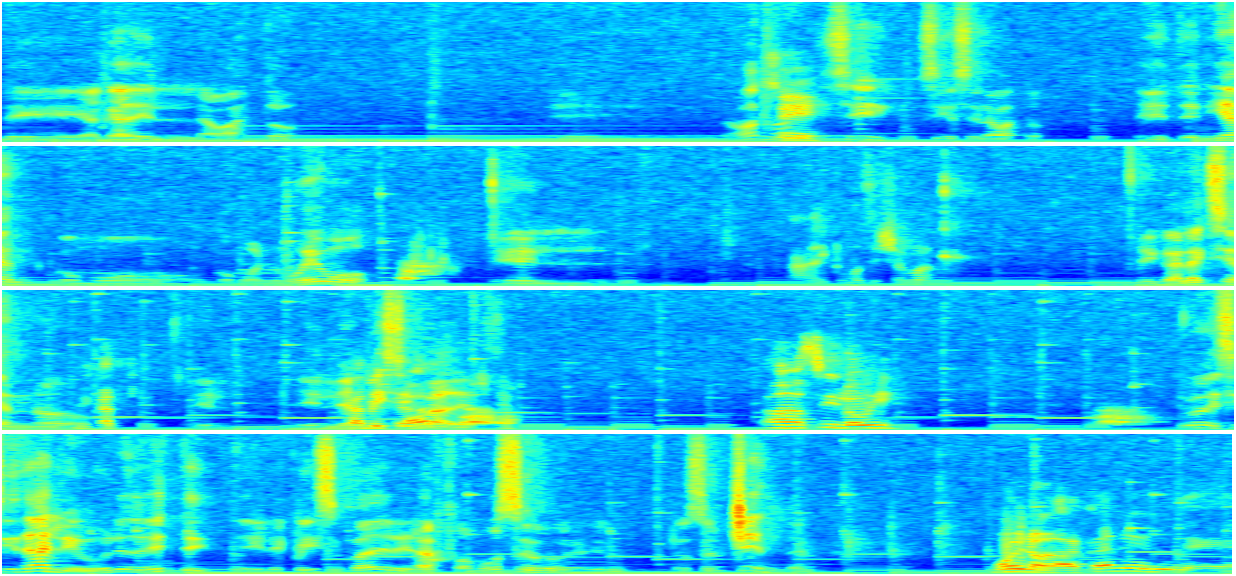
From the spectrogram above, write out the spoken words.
de acá del Abasto. eh, ¿Abasto? Sí. sí, sí, es el Abasto. Eh, tenían como, como nuevo el. Ay, ¿cómo se llama? El Galaxian, no. El, el Candy Space. Invaders. Ah, sí, lo vi. Y vos decís, dale, boludo, este, el Space Invader era famoso en los 80. Bueno, acá en el, eh,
